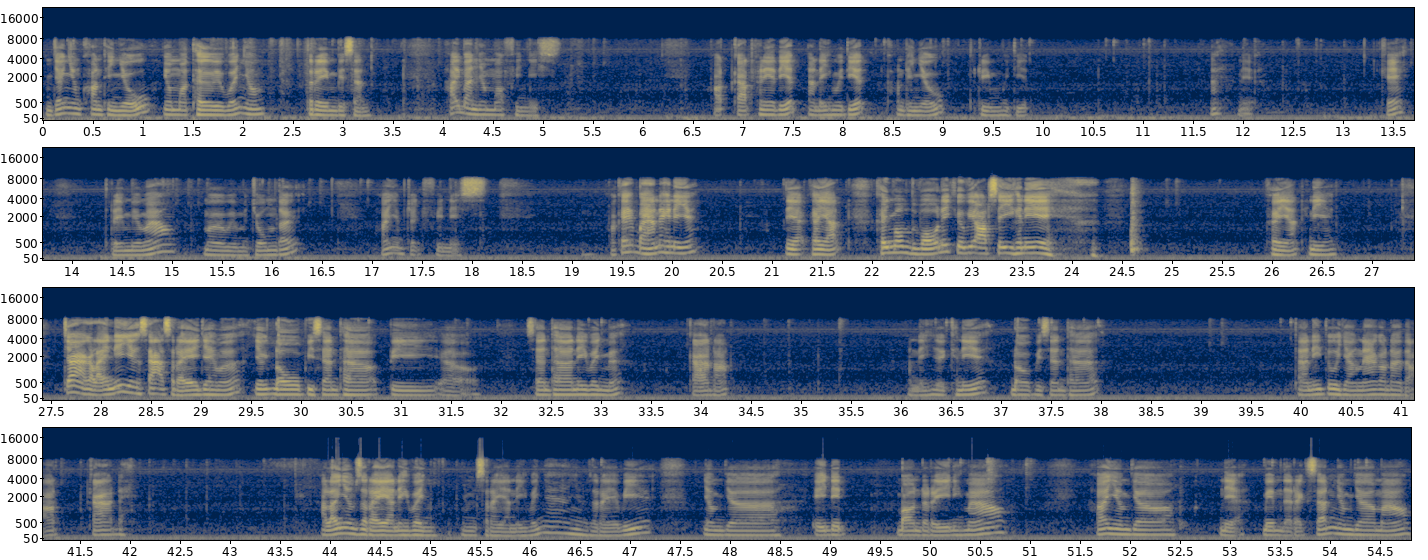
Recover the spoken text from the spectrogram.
អញ្ចឹងខ្ញុំ continue ខ្ញុំមកធ្វើវាវិញខ្ញុំ trim វាសិនហើយបានខ្ញុំមក finish អត់កាត់គ្នាទៀតអានេះមួយទៀត continue trim មួយទៀតណានេះអូខេ trim វាមកមើលវាមកជុំទៅហើយខ្ញុំចុច finish អូខេបានទេនេះនេះឃើញអត់ឃើញមុំដបូនេះគឺវាអត់ស៊ីគ្នាទេឃើញអត់គ្នាចាកន្លែងនេះយើងសាកសេរីចេះមើលយើងដូរពី center ពី center នេះវិញមើលកើតអត់អានេះដូចគ្នាដូរពី center តែនេះទោះយ៉ាងណាក៏នៅតែអត់កើតដែរឥឡូវខ្ញុំសេរីអានេះវិញខ្ញុំសេរីអានេះវិញណាខ្ញុំសេរីវាខ្ញុំយក edit boundary នេះមកហើយខ្ញុំយកនេះ beam direction ខ្ញុំយកមក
